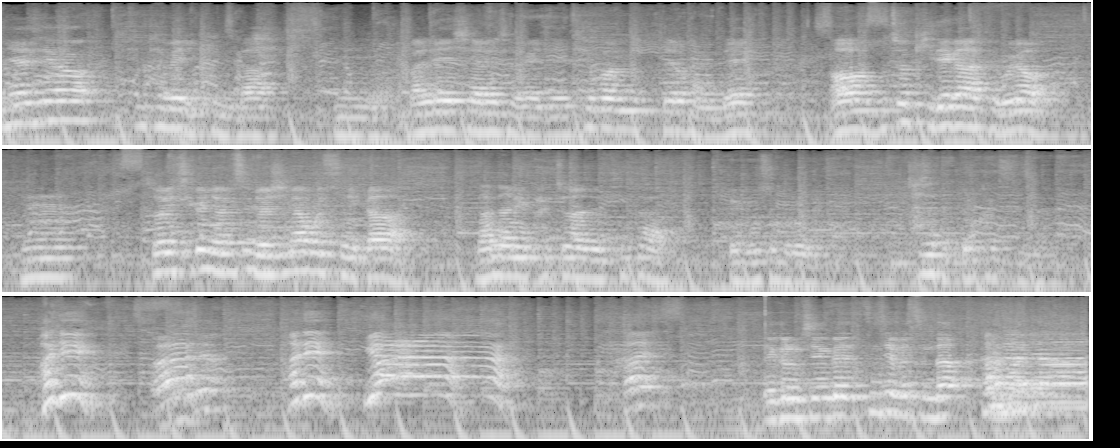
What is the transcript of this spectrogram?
안녕하세요. 틴탑의 리크입니다. 음, 말레이시아에 저희가 이제 세 번째로 가는데 어, 무척 기대가 되고요. 음, 저희 지금 연습 열심히 하고 있으니까 나날이 발전하는 틴탑의 모습으로 찾아뵙도록 하겠습니다. 파이팅! 파이팅! 야! 네, 그럼 지금까지 틴탑이었습니다. 감사합니다.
